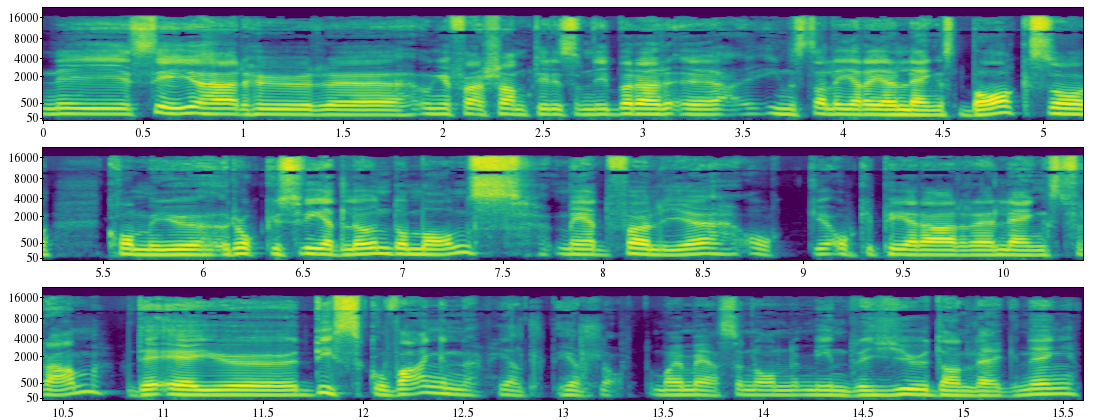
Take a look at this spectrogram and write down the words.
Ni ser ju här hur uh, ungefär samtidigt som ni börjar uh, installera er längst bak så kommer ju Rocky Svedlund och Måns med följe och uh, ockuperar uh, längst fram. Det är ju discovagn helt, helt klart. De har ju med sig någon mindre ljudanläggning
